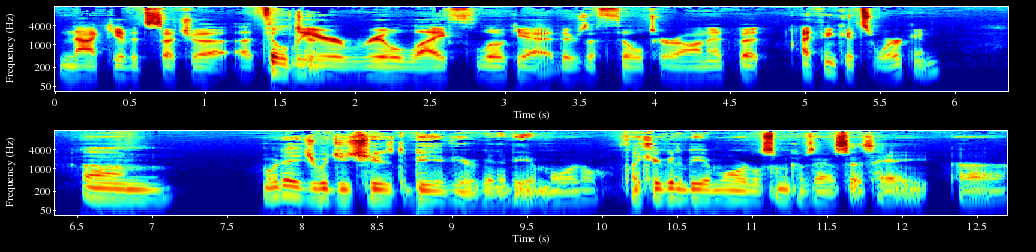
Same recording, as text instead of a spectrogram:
not give it such a, a Filter. clear real life look. Yeah, there's a filter on it, but I think it's working. Um, what age would you choose to be if you're going to be immortal? Like you're going to be immortal. Someone comes out and says, "Hey, uh,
